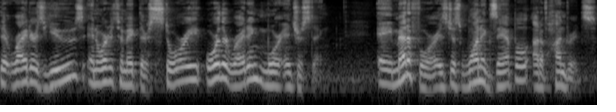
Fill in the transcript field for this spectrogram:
that writers use in order to make their story or their writing more interesting. A metaphor is just one example out of hundreds.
